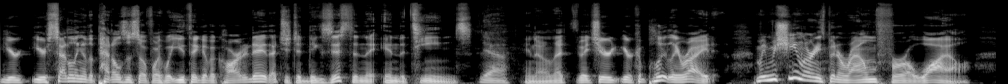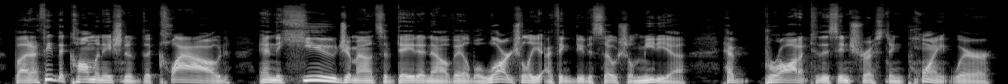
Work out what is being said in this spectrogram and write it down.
you're you're settling of the pedals and so forth. What you think of a car today, that just didn't exist in the in the teens. yeah. You know, that's but you're you're completely right. I mean, machine learning's been around for a while, but I think the culmination of the cloud and the huge amounts of data now available, largely I think due to social media, have brought it to this interesting point where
